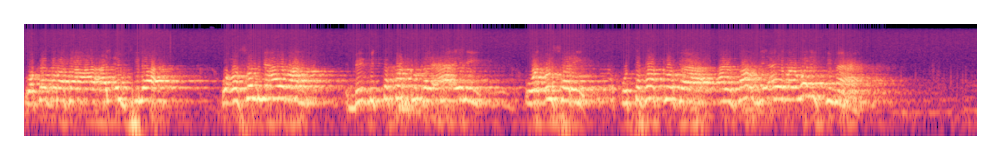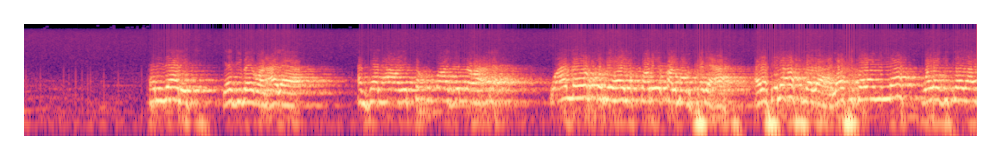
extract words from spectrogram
وكثرة الابتلاء وأصبنا أيضا بالتفكك العائلي والأسري والتفكك الفردي أيضا والاجتماعي. فلذلك يجب أيضا على أمثال هؤلاء يتقوا الله جل وعلا وألا يرقوا بهذه الطريقة المبتدعة التي لا أصل لها لا في كلام الله ولا في كلام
